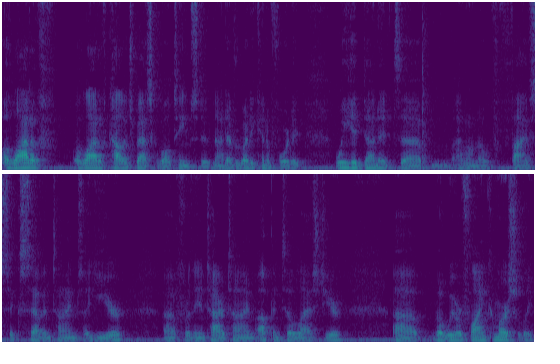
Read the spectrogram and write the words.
a lot of a lot of college basketball teams do. Not everybody can afford it. We had done it, uh, I don't know, five, six, seven times a year uh, for the entire time up until last year. Uh, but we were flying commercially,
